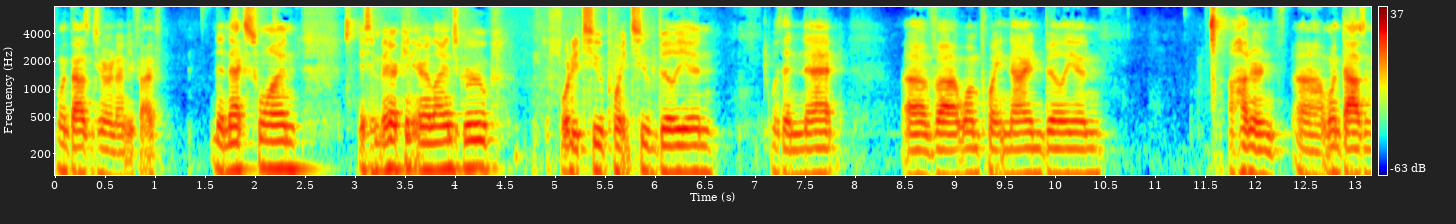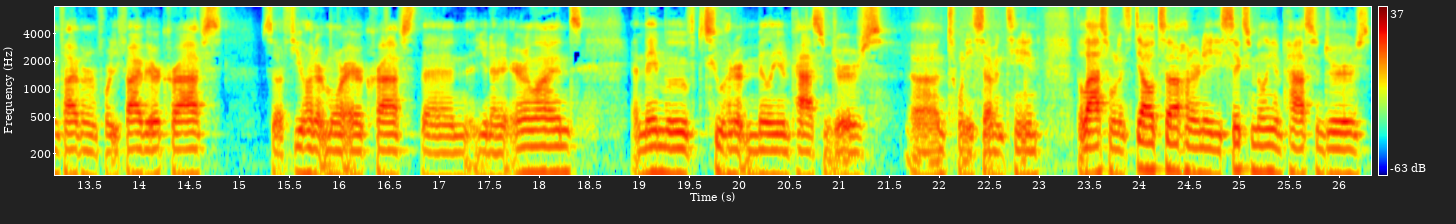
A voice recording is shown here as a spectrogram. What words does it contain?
1,295. The next one is American Airlines Group. 42.2 billion with a net of uh, 1.9 billion 100 uh, 1545 aircrafts so a few hundred more aircrafts than united airlines and they moved 200 million passengers uh, in 2017 the last one is delta 186 million passengers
